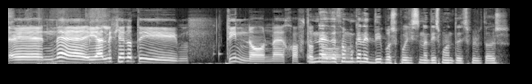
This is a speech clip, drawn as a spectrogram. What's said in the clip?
Ε, ναι, η αλήθεια είναι ότι. Τι εννοώ να έχω αυτό ναι, το. δεν θα μου έκανε εντύπωση που έχεις συναντήσει μόνο τέτοιες περιπτώσεις.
